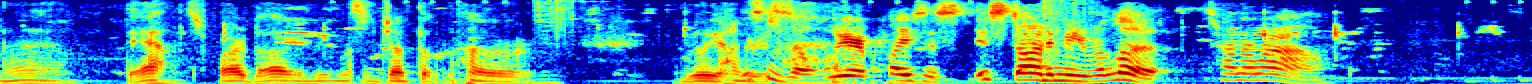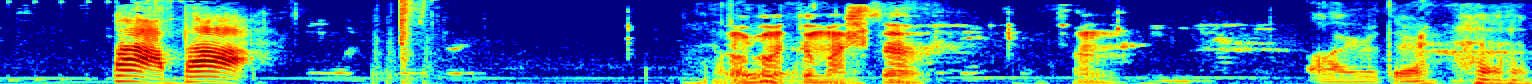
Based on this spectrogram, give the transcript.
Man, damn, smart dog. You must have jumped up. Uh, really hungry. This is a weird place. It's, it started me. Look, turn around. Bah bah. I'm going through my stuff. It's fun. Oh, you're right there.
